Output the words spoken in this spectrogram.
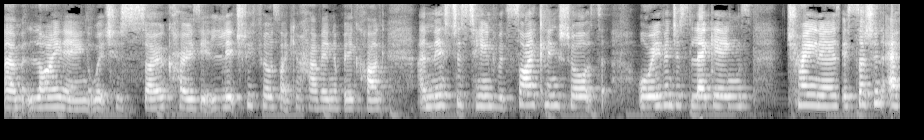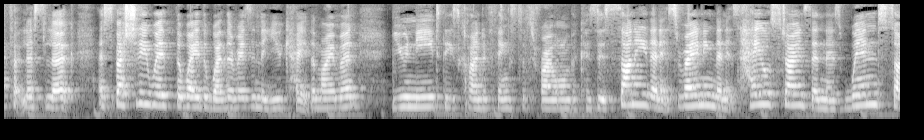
um, lining, which is so cozy. It literally feels like you're having a big hug. And this just teamed with cycling shorts or even just leggings trainers. It's such an effortless look, especially with the way the weather is in the UK at the moment. You need these kind of things to throw on because it's sunny, then it's raining, then it's hailstones, then there's wind. So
